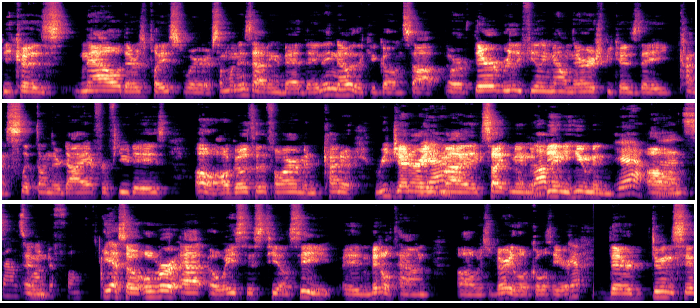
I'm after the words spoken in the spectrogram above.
because now there's a place where if someone is having a bad day they know they could go and stop or if they're really feeling malnourished because they kind of slipped on their diet for a few days oh, I'll go to the farm and kind of regenerate Yeah. my excitement of being it. a human. Yeah. Um, that sounds wonderful. Yeah, so over at Oasis TLC in Middletown, uh, which is very local here, Yep. they're doing a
